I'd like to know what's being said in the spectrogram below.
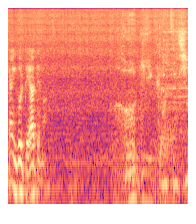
그냥 이걸 내야 되나? 거기가 지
